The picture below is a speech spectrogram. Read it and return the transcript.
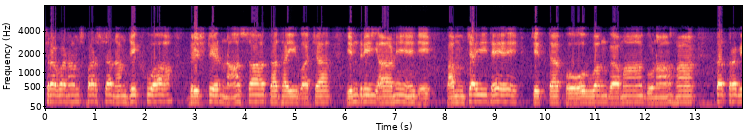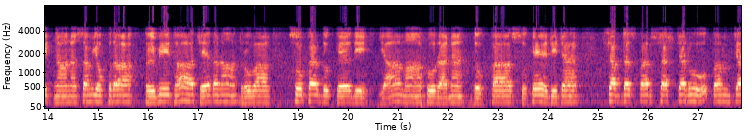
श्रवणं स्पर्शनं जिह्वा दृष्टिर्नासा तथैव च। इन्द्रियाणीति पञ्चैते चित्तपूर्वङ्गमागुणाः तत्र विज्ञानसंयुक्ता त्रिविधा चेदना ध्रुवा सुखदुःखेदि यामाहुरन दुःखा सुखेदि च शब्दस्पर्शश्च रूपं च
